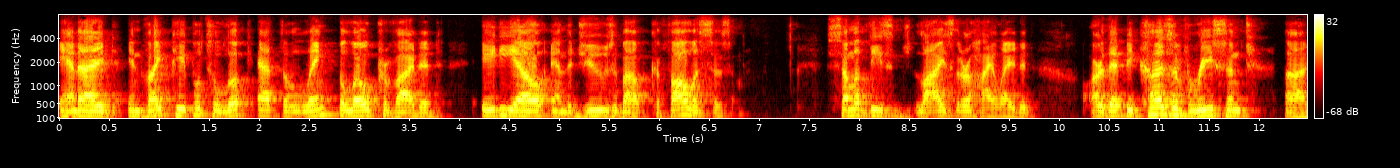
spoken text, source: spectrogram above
And I'd invite people to look at the link below provided ADL and the Jews about Catholicism. Some of these lies that are highlighted are that because of recent uh,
